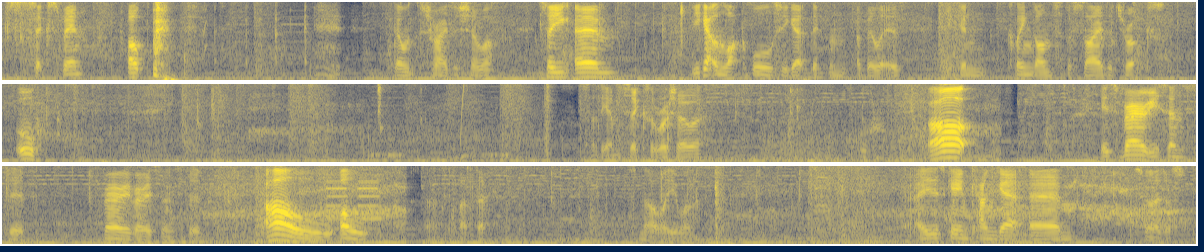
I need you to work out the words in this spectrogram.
Six spin. Oh. Don't try to show off. So you um you get unlockables, you get different abilities. You can cling onto the side of trucks. Ooh. Like the M6 at Rush Hour. Ooh. Oh! It's very sensitive. Very, very sensitive. Oh! Oh! That's a bad death. It's not what you want. This game can get... Um, I'm just gonna just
